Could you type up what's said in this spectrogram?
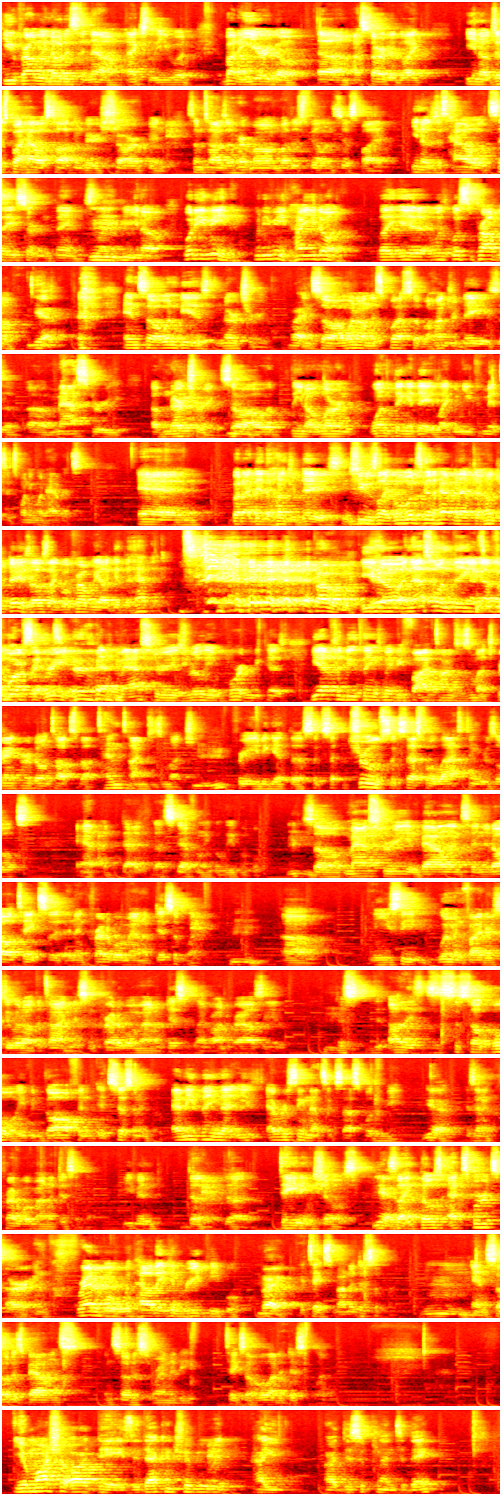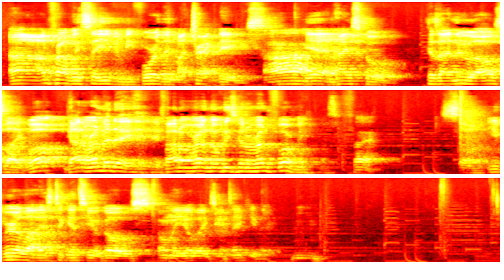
You probably notice it now. Actually, you would. About a year ago, um, I started like you know just by how I was talking, very sharp, and sometimes I hurt my own mother's feelings just by you know just how I would say certain things. Like Mhm. you know, what do you mean? What do you mean? How you doing? Like, what's, what's the problem? Yeah. And so I wouldn't be as nurturing. Right. And so I went on this quest of 100 days of uh, mastery of nurturing. So I would, you know, learn one thing a day, like when you commit to 21 habits. And, but I did 100 days. And she was like, well, what's going to happen after 100 days? I was like, well, probably I'll get the habit. Probably. You know, and that's one thing I got from Robert says. That mastery is really important because you have to do things maybe five times as much. Grant Cardone talks about 10 times as much Mhm. for you to get the success, true successful lasting results. And I- that, that's definitely believable. Mhm. So mastery and balance, and it all takes a, an incredible amount of discipline. Mhm. Um, and you see women fighters do it all the time. This incredible amount of discipline. Ronda Rousey and this, oh, this, this is so cool. Even golf, and it's just an, anything that you've ever seen that's successful to me Yeah. is an incredible amount of discipline. Even the the dating shows. Yeah. It's like those experts are incredible with how they can read people. Right. It takes amount of discipline. Mm. And so does balance, and so does serenity. It takes a whole lot of discipline. Your martial art days, did that contribute with how you are disciplined today? Uh, I'd probably say even before then, my track days. Ah. Yeah, in high school. Because I knew I was like, well, gotta run today. If I don't run, nobody's gonna run for me. That's a fact. So you realize to get to your goals, only your legs can take you there. Mm.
